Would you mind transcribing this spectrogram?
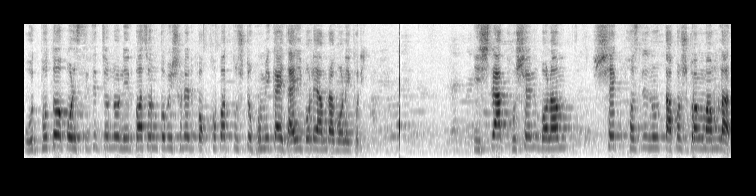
উদ্ভূত পরিস্থিতির জন্য নির্বাচন কমিশনের পক্ষপাতদুষ্ট ভূমিকায় দায়ী বলে আমরা মনে করি। ইশরাক হোসেন বনাম, শেখ ফজলিনুর তাপস গং মামলার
